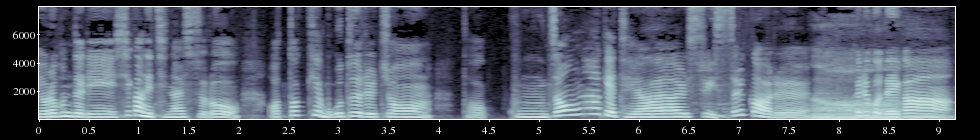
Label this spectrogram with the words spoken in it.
여러분들이 시간이 지날수록 어떻게 모두를 좀 더 공정하게 대할 수 있을까를 아. 그리고 내가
